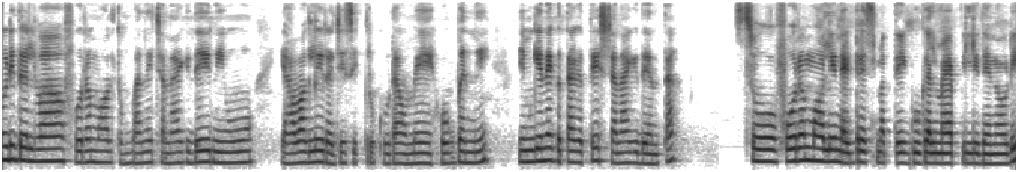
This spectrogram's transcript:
ನೋಡಿದ್ರಲ್ವಾ? ಫೋರಮ್ ಮಾಲ್ ತುಂಬಾ ಚೆನ್ನಾಗಿದೆ. ನೀವು ಯಾವಾಗಲೇ ರಜೆ ಸಿಕ್ಕರೂ ಕೂಡ ಒಮ್ಮೆ ಹೋಗಿ ಬನ್ನಿ. ನಿಮಗೇ ಗೊತ್ತಾಗುತ್ತೆ ಎಷ್ಟು ಚೆನ್ನಾಗಿದೆ ಅಂತ. ಸೊ ಫೋರಮ್ ಮಾಲಿನ ಅಡ್ರೆಸ್ ಮತ್ತು ಗೂಗಲ್ ಮ್ಯಾಪ್ ಇಲ್ಲಿದೆ ನೋಡಿ.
